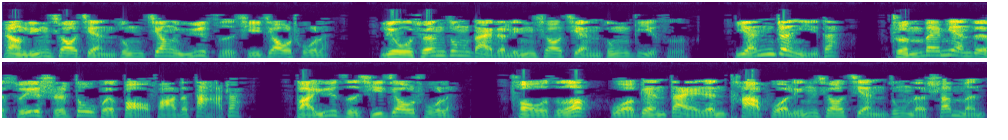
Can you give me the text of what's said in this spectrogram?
让凌霄剑宗将于子琪交出来。柳玄宗带着凌霄剑宗弟子严阵以待，准备面对随时都会爆发的大战，把于子琪交出来。否则，我便带人踏破凌霄剑宗的山门。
